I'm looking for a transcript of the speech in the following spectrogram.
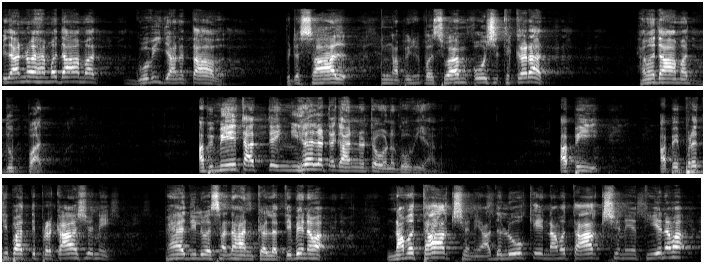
පිදන්නව හැමදාමත් ගොවි ජනතාව පිට සාල් අපි ස්වයම් පෝෂිත කරත් හැමදාමත් දුප්පත්. අපි මේ තත්ත්වෙන් ඉහලට ගන්නට ඕන ගොවියාව. අපි අපේ ප්‍රතිපත්ති ප්‍රකාශනය පැහැදිලිව සඳහන් කරලා තිබෙනවා. නවතාක්ෂණය අද ලෝකයේ නවතාක්ෂණය තියෙනවා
